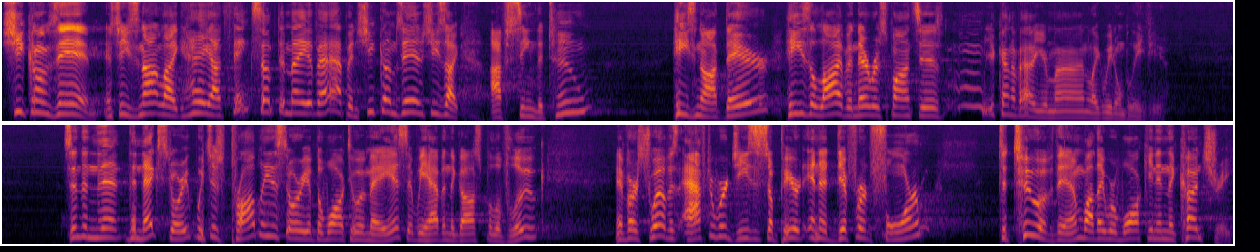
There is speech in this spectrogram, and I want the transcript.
She comes in and she's not like, hey, I think something may have happened. She comes in and she's like, I've seen the tomb. He's not there. He's alive. And their response is, mm, you're kind of out of your mind. Like, we don't believe you. So then the, the next story, which is probably the story of the walk to Emmaus that we have in the Gospel of Luke, in verse 12 is afterward, Jesus appeared in a different form to two of them while they were walking in the country.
